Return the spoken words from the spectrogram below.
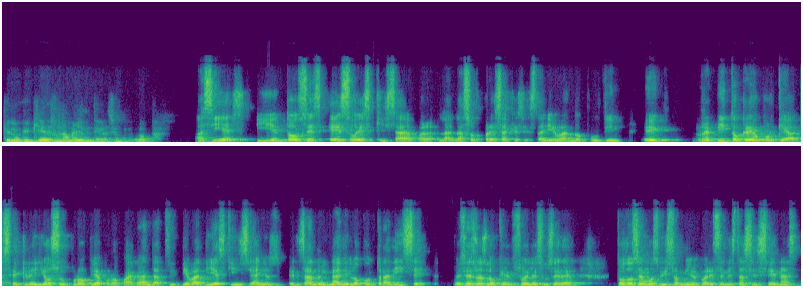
que lo que quiere es una mayor integración con Europa. Así es, y entonces eso es quizá para la, sorpresa que se está llevando Putin. Eh, repito, creo porque se creyó su propia propaganda, si lleva 10, 15 años pensando y nadie lo contradice, pues eso es lo que suele suceder. Todos hemos visto, a mí me parecen estas escenas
